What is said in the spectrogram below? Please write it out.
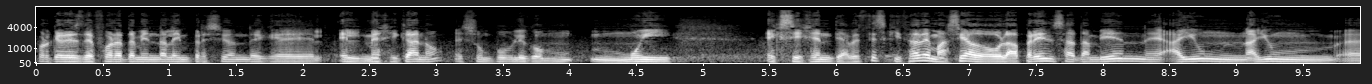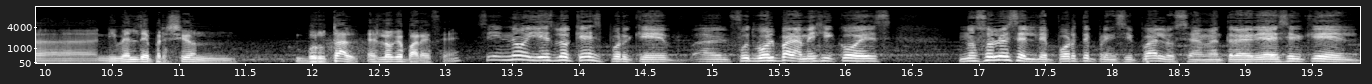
Porque desde fuera también da la impresión de que el, el mexicano es un público mu- muy exigente, a veces quizá demasiado, o la prensa también, eh, hay un, hay un eh, nivel de presión brutal, es lo que parece. ¿eh? Sí, no, y es lo que es, porque el fútbol para México es no solo es el deporte principal, o sea, me atrevería a decir que el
